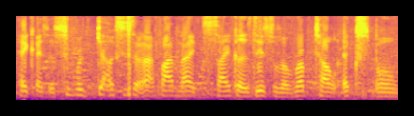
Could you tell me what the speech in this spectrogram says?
Hey guys, it's Super Galaxy 795 excited because this was a reptile expo.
